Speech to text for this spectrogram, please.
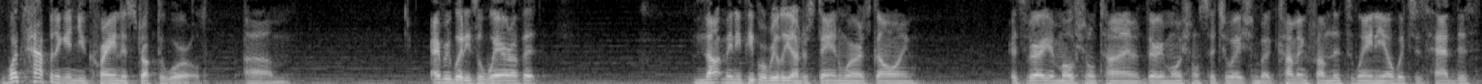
what's happening in Ukraine has struck the world. Um, everybody's aware of it. Not many people really understand where it's going. It's very emotional time, very emotional situation. But coming from Lithuania, which has had this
